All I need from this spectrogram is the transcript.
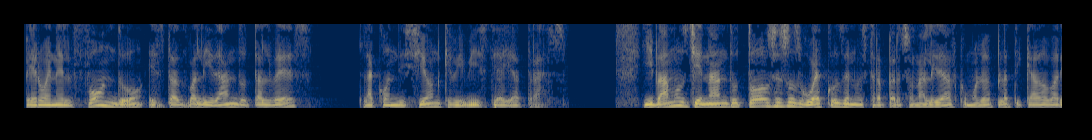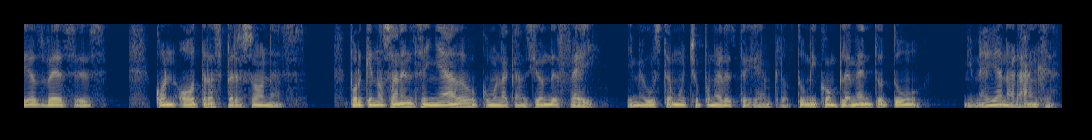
Pero en el fondo estás validando tal vez la condición que viviste ahí atrás. Y vamos llenando todos esos huecos de nuestra personalidad, como lo he platicado varias veces, con otras personas, porque nos han enseñado como la canción de Faye, y me gusta mucho poner este ejemplo, tú mi complemento, tú mi media naranja.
